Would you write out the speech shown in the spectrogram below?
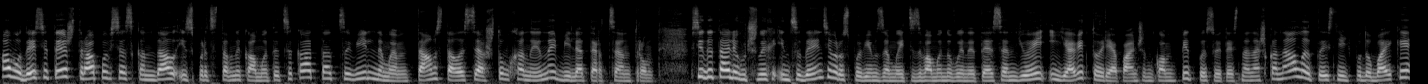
А в Одесі теж трапився скандал із представниками ТЦК та цивільними. Там сталася штовханина біля терцентру. Всі деталі гучних інцидентів розповім за мить. З вами новини ТСН.UA і я Вікторія Панченко. Підписуйтесь на наш канал, тисніть подобайки.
